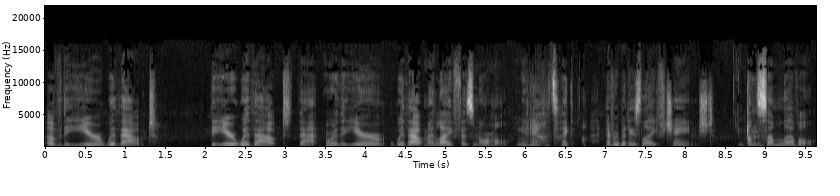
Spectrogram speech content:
of the year without. The year without that, or the year without my life as normal. You Mhm. know, it's like uh, everybody's life changed on some level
